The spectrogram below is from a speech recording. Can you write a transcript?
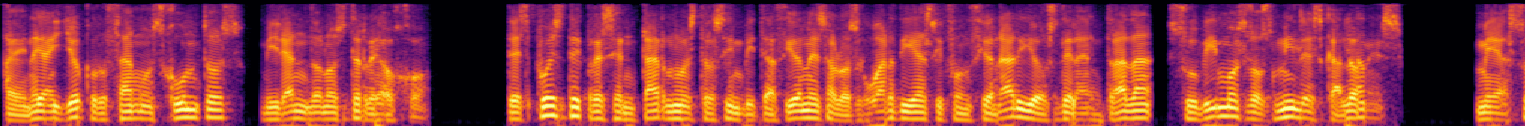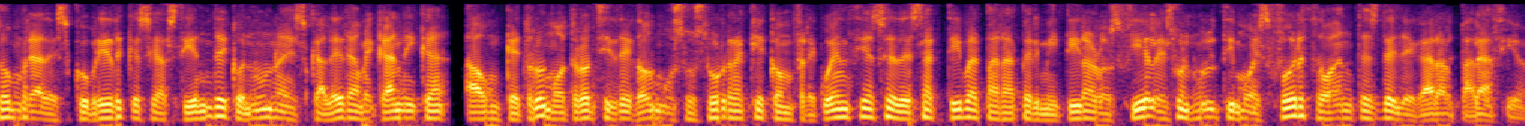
Aenea y yo cruzamos juntos, mirándonos de reojo. Después de presentar nuestras invitaciones a los guardias y funcionarios de la entrada, subimos los mil escalones. Me asombra descubrir que se asciende con una escalera mecánica, aunque Tromo Trochi de Domu susurra que con frecuencia se desactiva para permitir a los fieles un último esfuerzo antes de llegar al palacio.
